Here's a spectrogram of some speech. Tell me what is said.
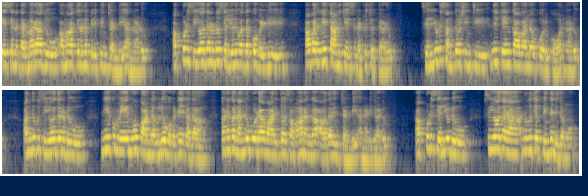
చేసిన ధర్మరాజు అమాత్యులను పిలిపించండి అన్నాడు. అప్పుడు సుయోధనుడు శల్యుని వద్దకు వెళ్ళి అవన్నీ తాను చేసినట్లు చెప్పాడు. శల్యుడు సంతోషించి నీకేం కావాలో కోరుకో అన్నాడు. అందుకు సుయోధనుడు నీకు మేము పాండవులు ఒకటే కదా కనుక నన్ను కూడా వారితో సమానంగా ఆదరించండి అని అడిగాడు. అప్పుడు శల్యుడు సుయోధన నువ్వు చెప్పింది నిజము.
